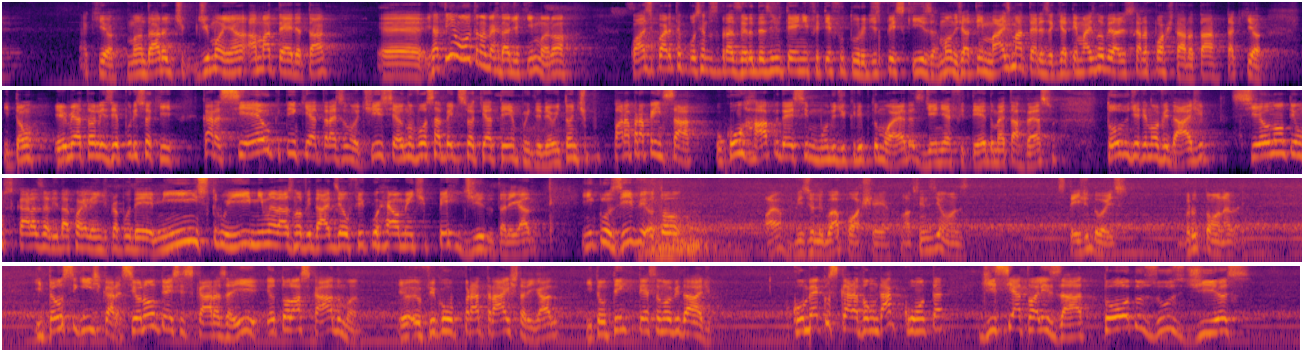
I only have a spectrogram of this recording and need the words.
aqui, ó, mandaram de manhã a matéria, tá? É... já tem outra, na verdade, aqui, mano, ó. Quase 40% dos brasileiros desejam ter NFT futuro, diz pesquisa. Mano, já tem mais matérias aqui, já tem mais novidades que os caras postaram, tá? Tá aqui, ó. Então, eu me atualizei por isso aqui. Cara, se é eu que tenho que ir atrás da notícia, eu não vou saber disso aqui a tempo, entendeu? Então, tipo, para pra pensar o quão rápido é esse mundo de criptomoedas, de NFT, do metaverso. Todo dia tem novidade. Se eu não tenho uns caras ali da Coiland para poder me instruir, me mandar as novidades, eu fico realmente perdido, tá ligado? Inclusive, eu tô. Olha, o vizinho ligou a Porsche aí, 911. Stage 2. Brutona, velho. Então é o seguinte, cara, se eu não tenho esses caras aí, eu tô lascado, mano. Eu, eu fico pra trás, tá ligado? Então tem que ter essa novidade. Como é que os caras vão dar conta de se atualizar todos os dias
